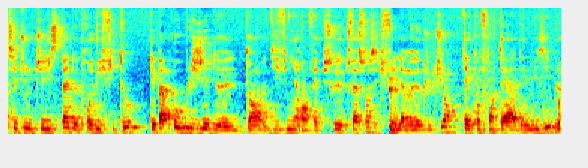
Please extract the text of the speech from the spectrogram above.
Si tu n'utilises pas de produits phyto, t'es pas obligé d'y venir, en fait, puisque de toute façon, si tu fais de la hmm. monoculture, tu es confronté à des nuisibles.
